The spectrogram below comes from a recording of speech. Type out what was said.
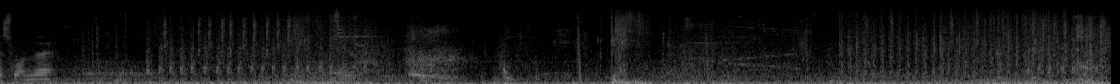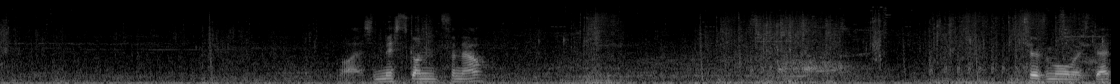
There's one there. Right, it's a mist gone for now. Two of them almost dead.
